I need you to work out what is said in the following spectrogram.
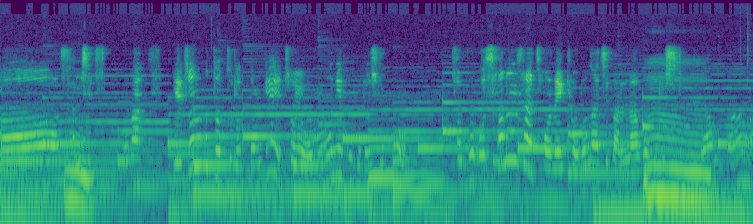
아, 음. 30, 제가 예전부터 들었던 게 저희 어머니도 그러시고 저보고 서른 살 전에 결혼하지 말라고 음. 그러시더라고요. 항상.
